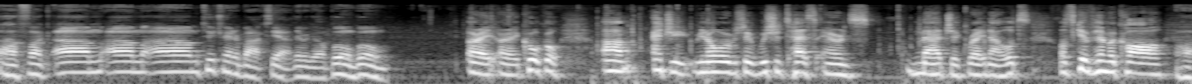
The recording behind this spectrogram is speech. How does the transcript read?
Oh fuck. Um um um two trainer box. Yeah, there we go. Boom boom. All right, all right, cool, cool. Um, actually, you know what we should we should test Aaron's magic right now. Let's let's give him a call. Oh,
